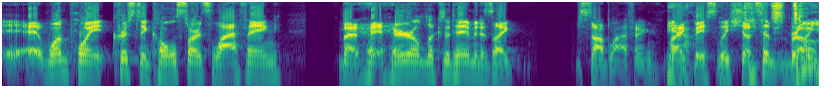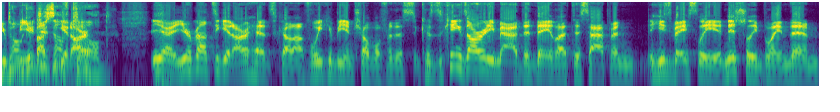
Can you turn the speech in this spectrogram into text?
at one point, Criston Cole starts laughing, but Harold looks at him and is like, "Stop laughing!" Yeah. Like basically shuts him, bro. Don't, you, don't you're about to get killed. our yeah, you're about to get our heads cut off. We could be in trouble for this because the king's already mad that they let this happen. He's basically initially blamed them.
